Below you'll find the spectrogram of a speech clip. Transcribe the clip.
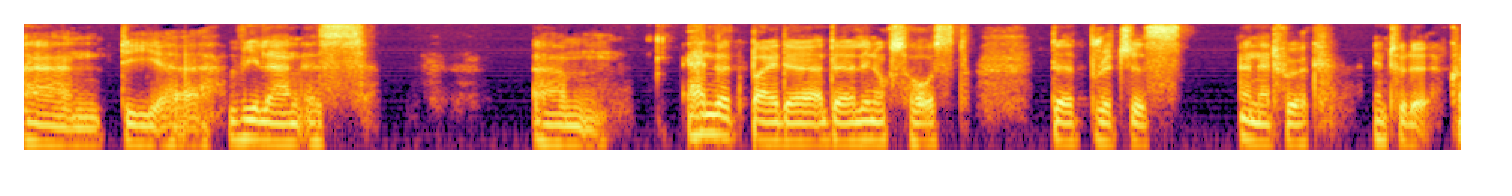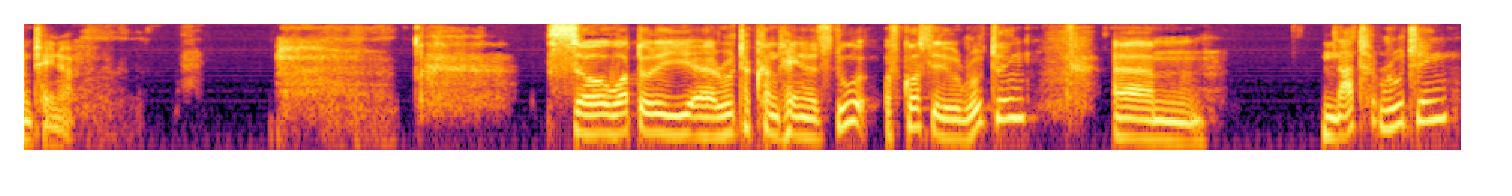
And the uh, VLAN is um, handled by the, the Linux host that bridges a network into the container. So what do the uh, router containers do? Of course, they do routing, um, NAT routing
